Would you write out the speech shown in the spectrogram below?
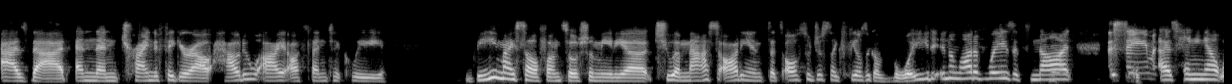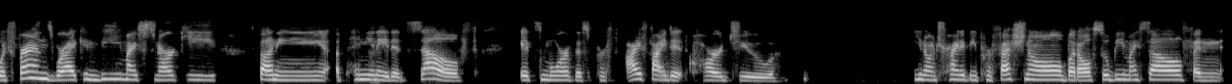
as that and then trying to figure out how do I authentically be myself on social media to a mass audience that's also just like feels like a void in a lot of ways. It's not the same as hanging out with friends where I can be my snarky, funny, opinionated self. It's more of this prof- I find it hard to you know, I'm trying to be professional but also be myself and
